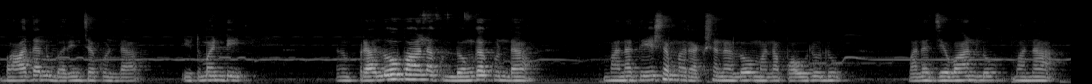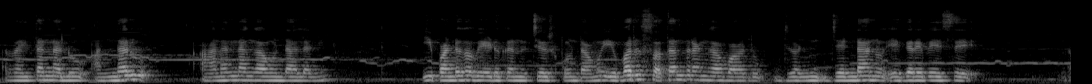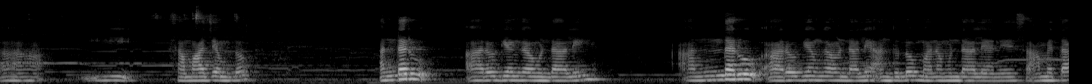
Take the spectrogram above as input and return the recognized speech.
బాధలు భరించకుండా ఎటువంటి ప్రలోభాలకు లొంగకుండా మన దేశం రక్షణలో మన పౌరులు మన జవాన్లు మన రైతన్నలు అందరూ ఆనందంగా ఉండాలని ఈ పండుగ వేడుకను చేసుకుంటాము. ఎవరు స్వతంత్రంగా వాళ్ళు జెం- జెండాను ఎగరవేసే ఈ సమాజంలో అందరూ ఆరోగ్యంగా ఉండాలి. అందరూ ఆరోగ్యంగా ఉండాలి అందులో మనం ఉండాలి అనే సామెత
